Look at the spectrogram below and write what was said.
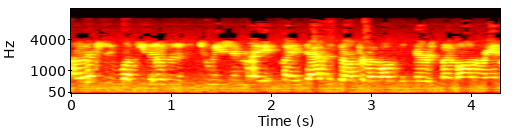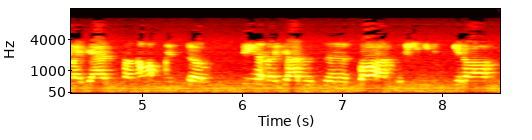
I was actually lucky that I was in a situation. My my dad's a doctor, my mom's a nurse. My mom ran my dad's front office, so being that my dad was the boss, if she needed to get off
